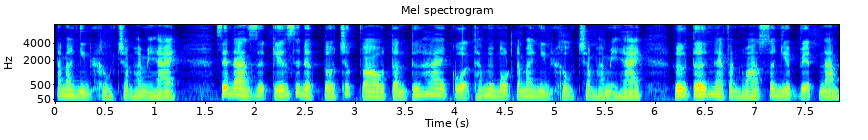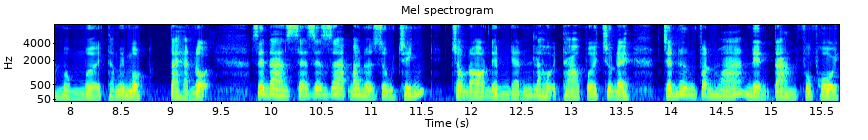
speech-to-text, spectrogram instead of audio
năm 2022. Diễn đàn dự kiến sẽ được tổ chức vào tuần thứ hai của tháng 11 năm 2022, hướng tới Ngày Văn hóa Doanh nghiệp Việt Nam mùng 10 tháng 11 tại Hà Nội. Diễn đàn sẽ diễn ra ba nội dung chính, trong đó điểm nhấn là hội thảo với chủ đề Chấn hưng văn hóa, nền tảng phục hồi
